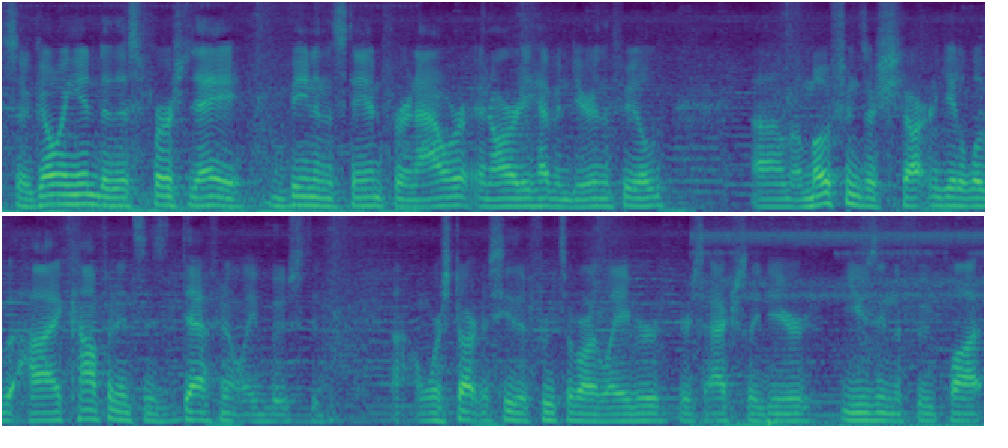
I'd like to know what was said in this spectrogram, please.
So going into this first day, being in the stand for an hour and already having deer in the field, um, emotions are starting to get a little bit high. Confidence is definitely boosted. Uh, we're starting to see the fruits of our labor. There's actually deer using the food plot.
